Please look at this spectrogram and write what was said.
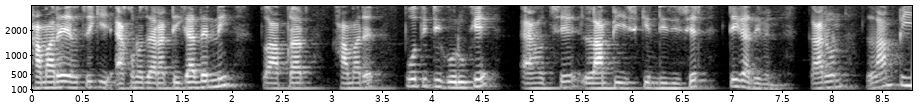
খামারে হচ্ছে কি এখনও যারা টিকা দেননি, তো আপনার খামারের প্রতিটি গরুকে হচ্ছে লাম্পি স্কিন ডিজিজের টিকা দিবেন। কারণ লাম্পি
